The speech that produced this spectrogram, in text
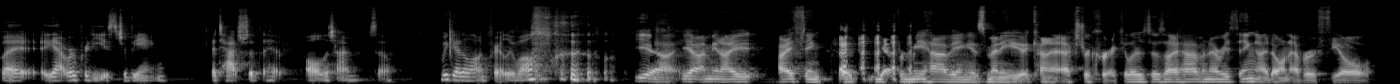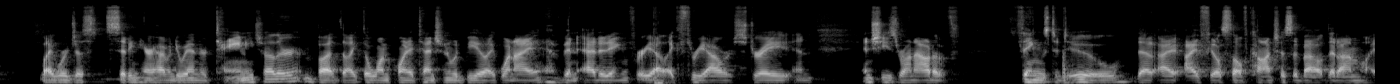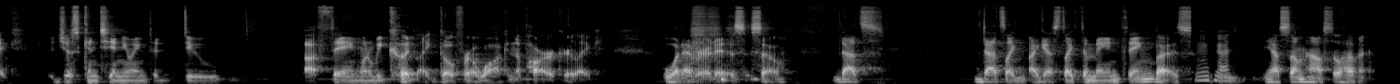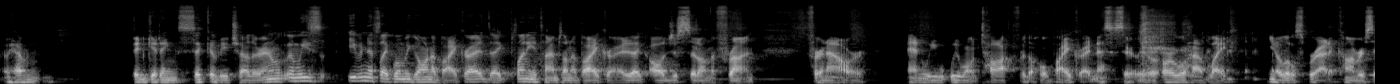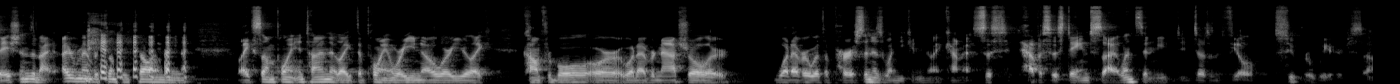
But yeah, we're pretty used to being attached at the hip all the time. So we get along fairly well. yeah. Yeah. I mean, I, I think, like, yeah, for me having as many kind of extracurriculars as I have and everything, I don't ever feel like we're just sitting here having to entertain each other. But like the one point of tension would be like when I have been editing for yeah like three hours straight, and and she's run out of things to do that I I feel self conscious about that I'm like just continuing to do a thing when we could like go for a walk in the park or like whatever it is. so that's that's like I guess like the main thing. But okay. yeah, somehow still haven't we haven't been getting sick of each other. And when we even if like when we go on a bike ride, like plenty of times on a bike ride, like I'll just sit on the front for an hour and we we won't talk for the whole bike ride necessarily, or, or we'll have like you know little sporadic conversations. And I I remember somebody telling me like some point in time that like the point where you know where you're like comfortable or whatever natural or whatever with a person is when you can like kind of sus- have a sustained silence and it doesn't feel super weird. So,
